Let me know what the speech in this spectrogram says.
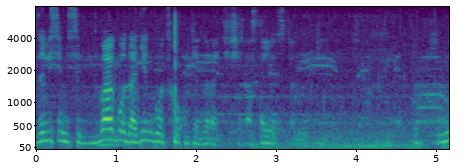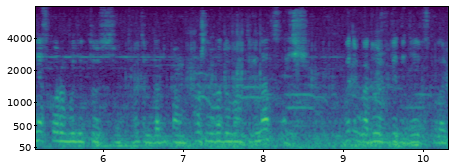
В зависимости, 2 года, 1 год, сколько у тебя гарантии сейчас остается там? Вот у меня скоро будет, то есть в этом году, по-моему, в прошлом году было 13 тысяч, в этом году уже где-то 9,5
